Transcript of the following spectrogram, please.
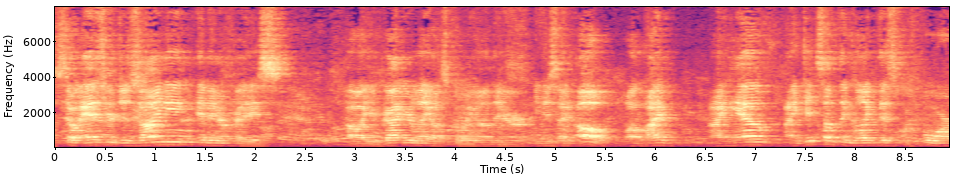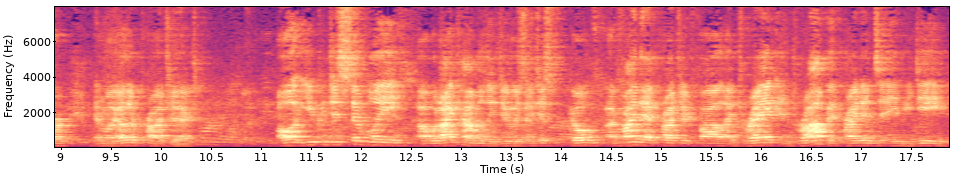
So as you're designing an interface, uh, you've got your layouts going on there, and you say, oh, well, I, I have, I did something like this before in my other project. All you can just simply, uh, what I commonly do is I just go, I find that project file, I drag and drop it right into AVD,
